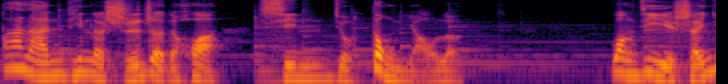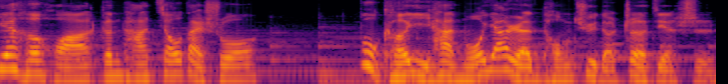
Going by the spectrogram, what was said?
巴兰听了使者的话，心就动摇了。忘记神耶和华跟他交代说，不可以和摩押人同去的这件事。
